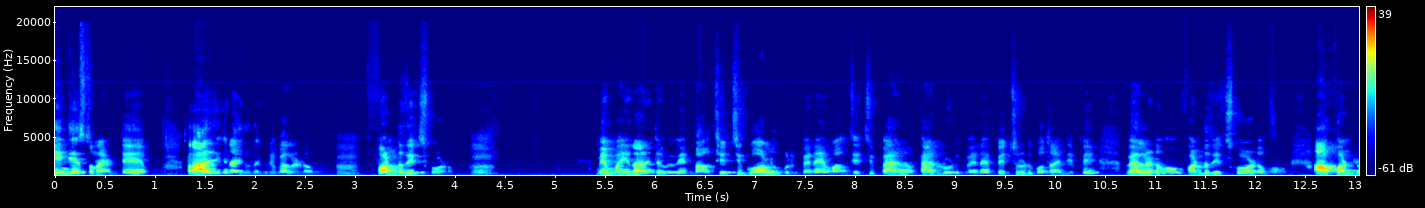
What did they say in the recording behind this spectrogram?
ఏం చేస్తున్నాయంటే రాజకీయ నాయకుల దగ్గర వెళ్ళడం ఫండ్ తెచ్చుకోవడం. మేము మైనారిటీలు మాకు చర్చి గోళ్ళు కూలిపోయినాయి మాకు చర్చి ప్యాన్ ప్యాన్లు ఊడిపోయినాయి పెచ్చులు ఊడిపోతాయని చెప్పి వెళ్ళడము ఫండ్ తెచ్చుకోవడము ఆ ఫండ్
